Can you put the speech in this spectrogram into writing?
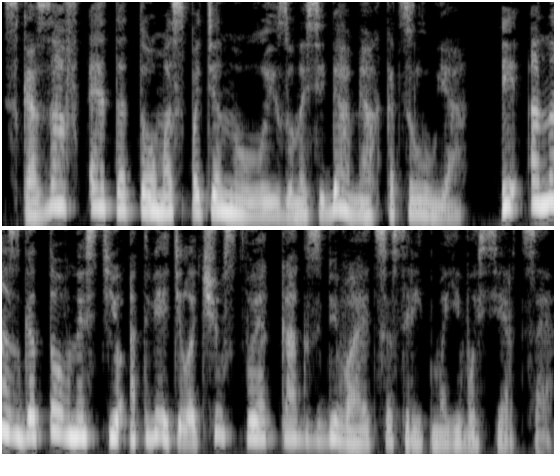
Сказав это, Томас потянул Луизу на себя, мягко целуя. И она с готовностью ответила, чувствуя, как сбивается с ритма его сердце.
